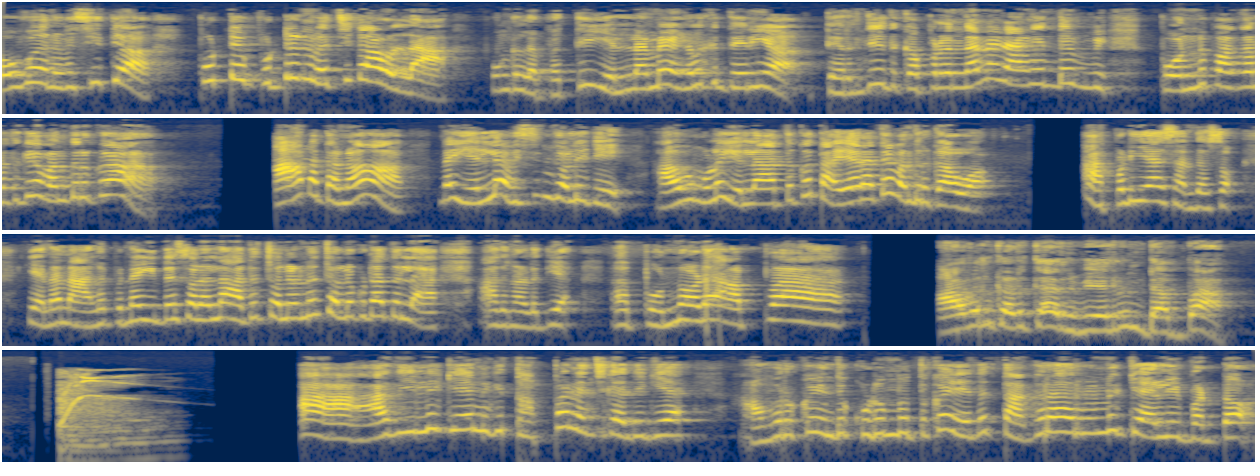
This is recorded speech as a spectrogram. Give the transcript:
ஒவ்வொரு விஷயத்தையும் புட்டு புட்டுன்னு வச்சுட்டாவுல உங்களை பத்தி எல்லாமே எங்களுக்கு தெரியும். தெரிஞ்சதுக்கு அப்புறம் தானே நாங்க இந்த பொண்ணு பாக்குறதுக்கே வந்திருக்கோம். ஆமாத்தானா நான் எல்லா விஷயம் சொல்லிட்டேன். அவங்களும் எல்லாத்துக்கும் தயாராக தான் வந்திருக்காவோ. அப்படியா சந்தோஷம். ஏன்னா நாலு பின்ன இதை சொல்லலாம் அதை சொல்லணும்னு சொல்லக்கூடாதுல்ல. அதனாலதியா அஹ் பொண்ணோட அப்பா. அவருக்கு அடுக்காரு வெறும் டப்பா. அது இல்லைக்கே எனக்கு தப்பா நினைச்சுக்காதீங்க. அவருக்கும் இந்த குடும்பத்துக்கும் ஏதோ தகராறுன்னு கேள்விப்பட்டோம்.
